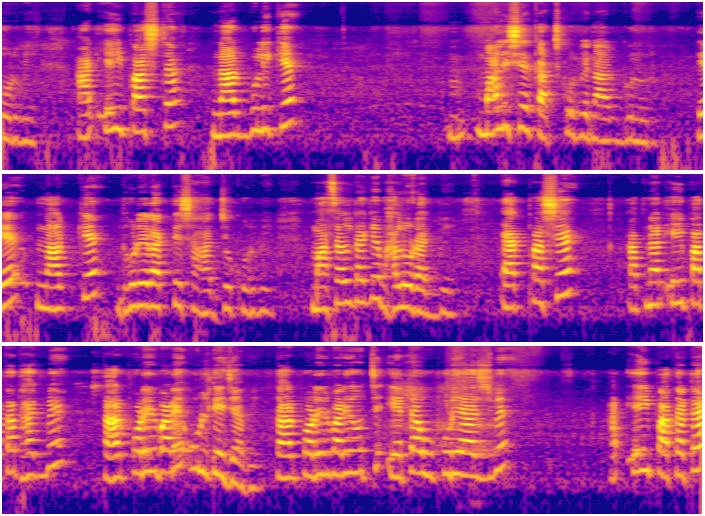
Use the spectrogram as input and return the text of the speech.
করবে আর এই পাশটা নার্ভগুলিকে মালিশের কাজ করবে নার্ভগুলোর। এ নার্ভকে ধরে রাখতে সাহায্য করবে, মাসালটাকে ভালো রাখবে। এক পাশে আপনার এই পাতা থাকবে, তারপরের বারে উল্টে যাবে। তারপরের বারে হচ্ছে এটা উপরে আসবে আর এই পাতাটা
